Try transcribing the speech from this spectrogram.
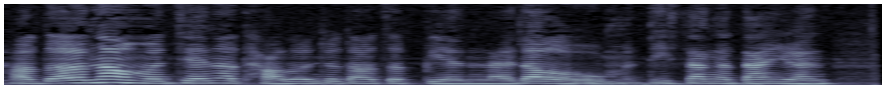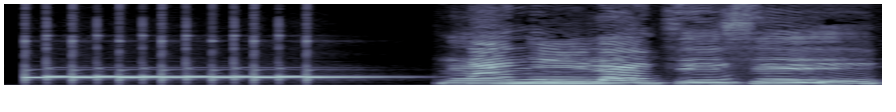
好的，那我们今天的讨论就到这边，来到了我们第三个单元，男女冷知识。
